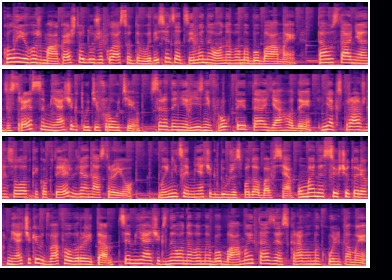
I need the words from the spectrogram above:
Коли його жмакаєш, то дуже класно дивитися за цими неоновими бобами. Та останній антистрес це м'ячик туті фруті. Всередині різні фрукти та ягоди, як справжній солодкий коктейль для настрою. Мені цей м'ячик дуже сподобався. У мене з цих чотирьох м'ячиків два фаворита: це м'ячик з неоновими бобами та з яскравими кульками.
